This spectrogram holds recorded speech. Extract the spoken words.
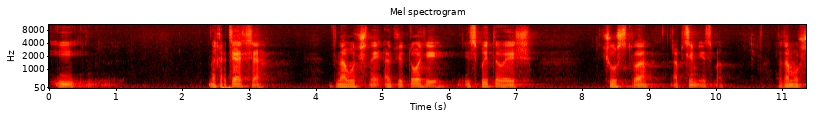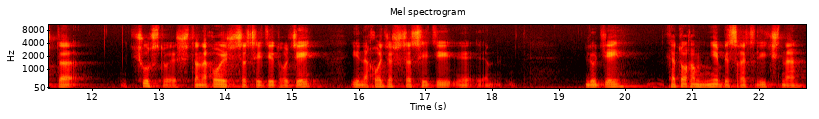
и находясь в научной аудитории испытываешь чувство оптимизма, потому что чувствуешь, что находишься среди друзей и находишься среди э, э, людей, которым не безразлична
